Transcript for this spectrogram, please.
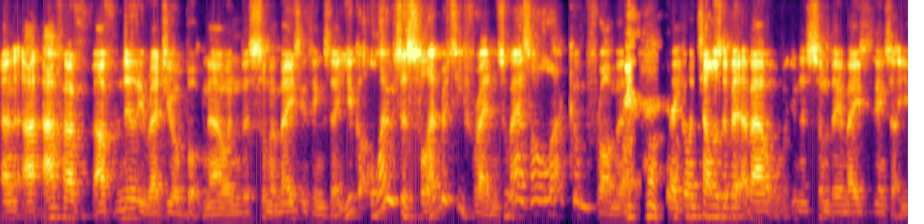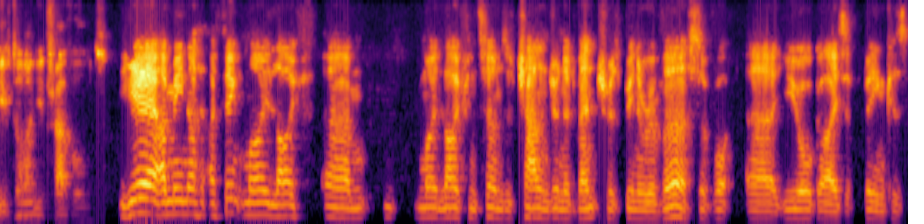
And I, I've, I've I've nearly read your book now, and there's some amazing things there. You've got loads of celebrity friends. Where's all that come from? And go and tell us a bit about you know some of the amazing things that you've done on your travels. Yeah, I mean, I, I think my life, um, my life in terms of challenge and adventure has been a reverse of what uh, your guys have been because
